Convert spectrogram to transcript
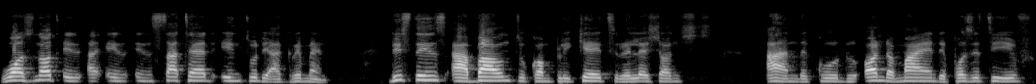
was not in, uh, in, inserted into the agreement. These things are bound to complicate relations and could undermine the positive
